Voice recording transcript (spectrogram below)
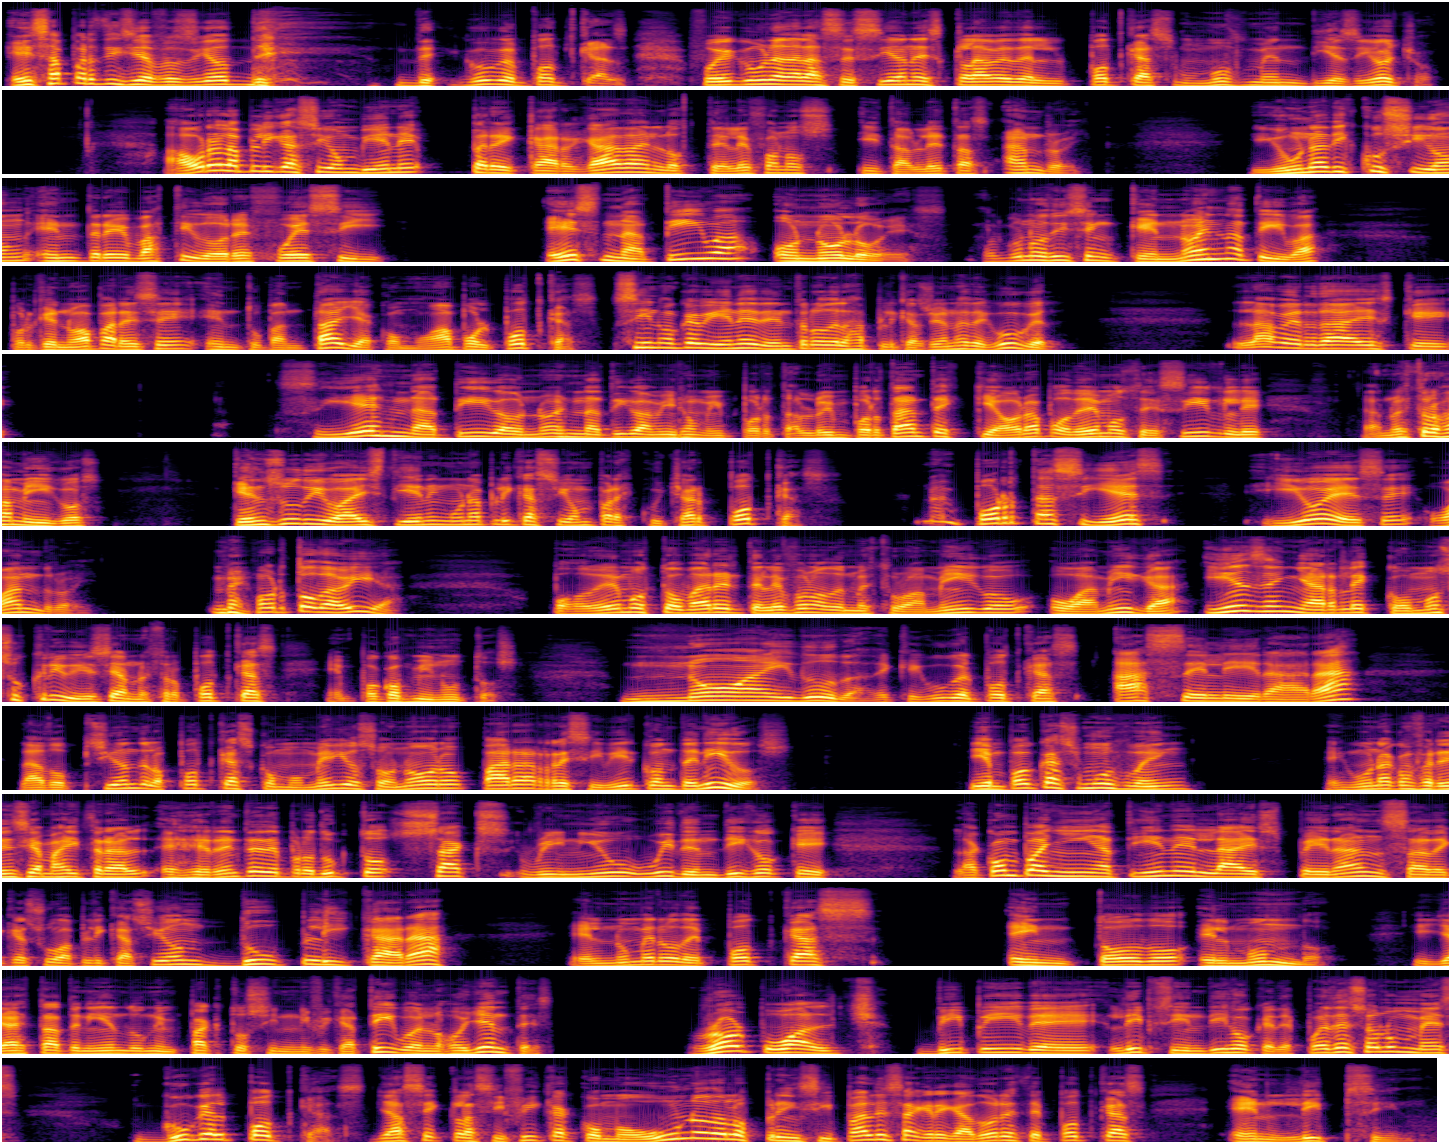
Esa participación de, de Google Podcast fue una de las sesiones clave del Podcast Movement 18. Ahora la aplicación viene precargada en los teléfonos y tabletas Android. Y una discusión entre bastidores fue si es nativa o no lo es. Algunos dicen que no es nativa porque no aparece en tu pantalla como Apple Podcast, sino que viene dentro de las aplicaciones de Google. La verdad es que si es nativa o no es nativa a mí no me importa. Lo importante es que ahora podemos decirle a nuestros amigos que en su device tienen una aplicación para escuchar podcasts. No importa si es iOS o Android. Mejor todavía, podemos tomar el teléfono de nuestro amigo o amiga y enseñarle cómo suscribirse a nuestro podcast en pocos minutos. No hay duda de que Google Podcast acelerará la adopción de los podcasts como medio sonoro para recibir contenidos. Y en Podcast Movement, en una conferencia magistral, el gerente de producto Sachs Renew Widen dijo que la compañía tiene la esperanza de que su aplicación duplicará el número de podcasts en todo el mundo y ya está teniendo un impacto significativo en los oyentes. Rolf Walsh, VP de Lipsyn, dijo que después de solo un mes, Google Podcast ya se clasifica como uno de los principales agregadores de podcast en Lipsyn.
